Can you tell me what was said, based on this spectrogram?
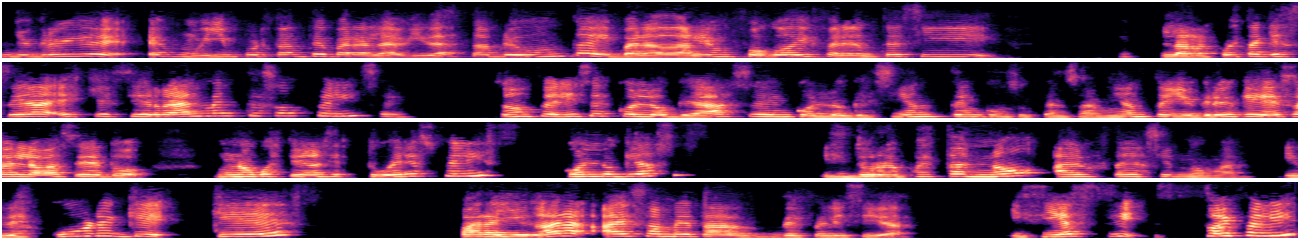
yo creo que es muy importante para la vida esta pregunta y para darle un foco diferente si la respuesta que sea es que si realmente son felices. Son felices con lo que hacen, con lo que sienten, con sus pensamientos. Yo creo que esa es la base de todo. Uno cuestiona, ¿tú eres feliz con lo que haces? Y si tu respuesta es no, algo estás haciendo mal. Y descubre que, qué es para llegar a, esa meta de felicidad. Y si es si soy feliz,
